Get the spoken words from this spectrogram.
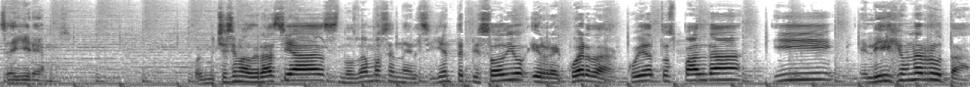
seguiremos. Pues muchísimas gracias, nos vemos en el siguiente episodio y recuerda, cuida tu espalda y elige una ruta,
